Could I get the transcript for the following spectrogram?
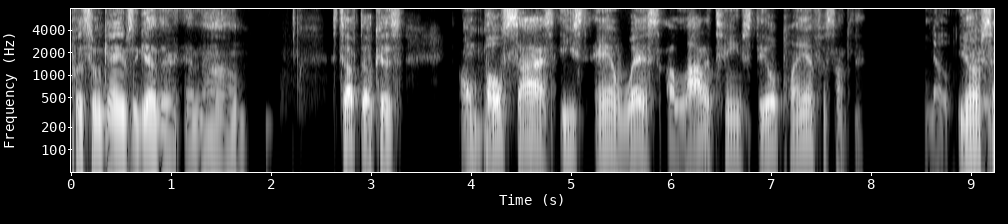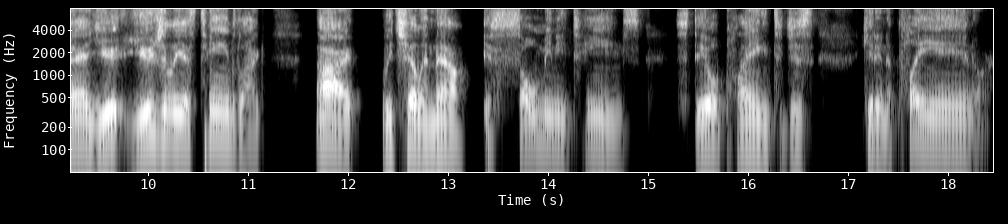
put some games together. And um, it's tough though, because on both sides, East and West, a lot of teams still playing for something. No, You know what I'm saying? You usually it's teams like, all right, we chilling now. It's so many teams still playing to just get in the play in or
